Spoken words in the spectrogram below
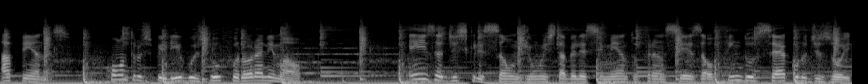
apenas, contra os perigos do furor animal. Eis a descrição de um estabelecimento francês ao fim do século XVIII.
